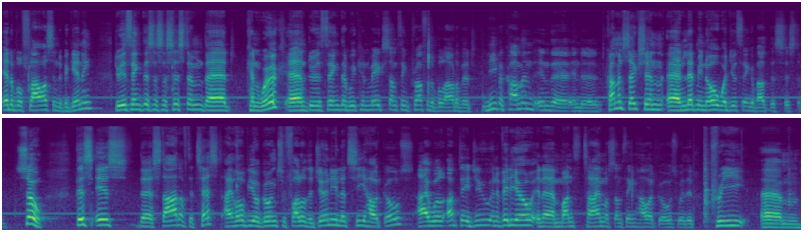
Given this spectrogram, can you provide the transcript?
edible flowers in the beginning. Do you think this is a system that can work and do you think that we can make something profitable out of it? Leave a comment in the, in the comment section and let me know what you think about this system. So this is the start of the test. I hope you're going to follow the journey. Let's see how it goes. I will update you in a video in a month time or something how it goes with it. Pre um,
